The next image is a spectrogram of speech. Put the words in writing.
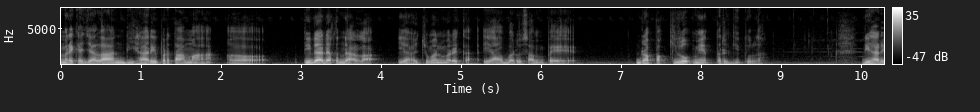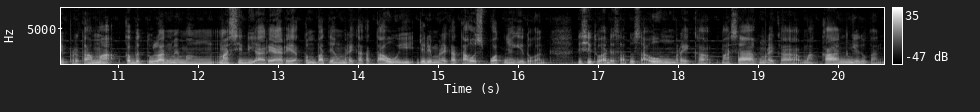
Mereka jalan di hari pertama uh, tidak ada kendala. Ya cuman mereka ya baru sampai berapa kilometer gitulah. Di hari pertama kebetulan memang masih di area-area tempat yang mereka ketahui. Jadi mereka tahu spotnya gitu kan. Di situ ada satu saung mereka masak mereka makan gitu kan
